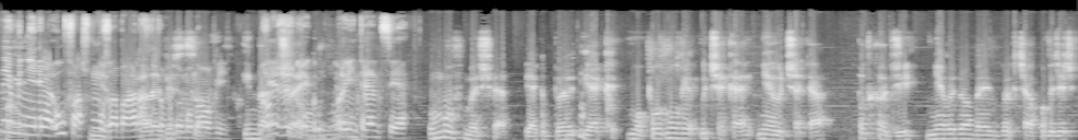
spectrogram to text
zdaniem nie ufasz mu Nie, za bardzo ale temu demonowi. Wierzysz w jego dobre intencje. Umówmy się, jakby jak mówię uciekaj, nie ucieka, podchodzi, nie wygląda jakby chciał powiedzieć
